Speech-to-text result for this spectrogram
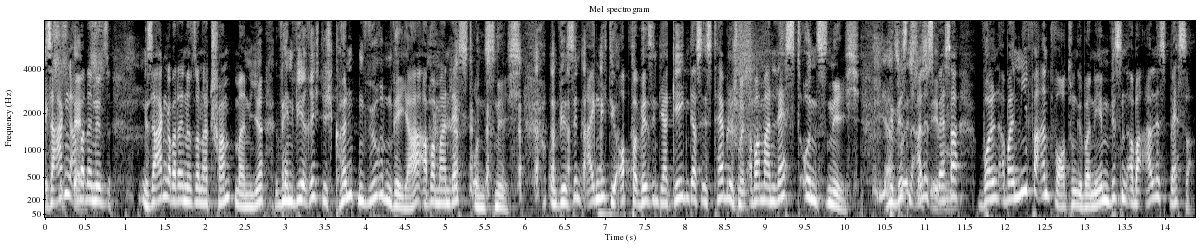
Sagen aber, dann, in- sagen aber dann in so einer Trump-Manier, wenn wir richtig könnten, würden wir ja, aber man lässt uns nicht. Und wir sind eigentlich die Opfer, wir sind ja gegen das Establishment, aber man lässt uns nicht. Ja, wir so wissen alles besser, wollen aber nie Verantwortung übernehmen, wissen aber alles besser.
